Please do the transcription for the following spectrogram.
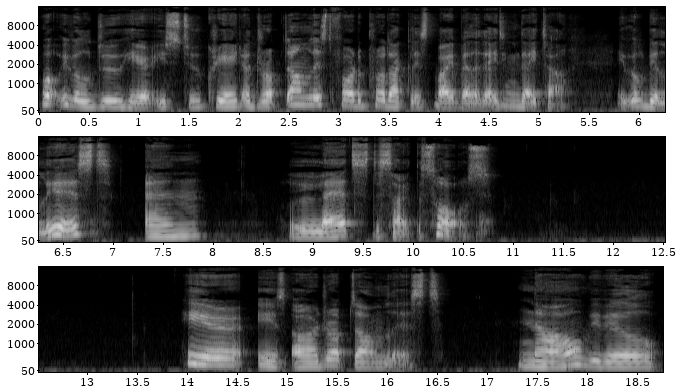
What we will do here is to create a drop-down list for the product list by validating data. It will be list and let's decide the source. Here is our drop-down list. Now we will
